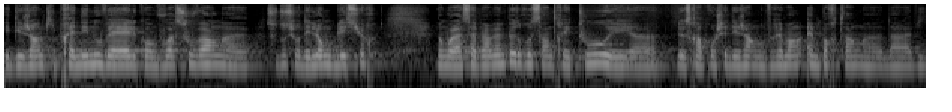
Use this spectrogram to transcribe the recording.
Et des gens qui prennent des nouvelles, qu'on voit souvent, euh, surtout sur des longues blessures. Donc voilà, ça permet un peu de recentrer tout et euh, de se rapprocher des gens vraiment importants euh, dans la vie.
